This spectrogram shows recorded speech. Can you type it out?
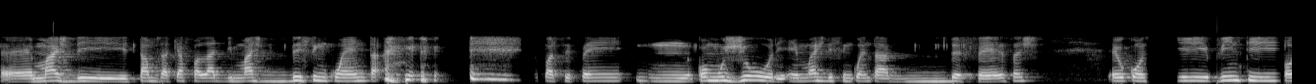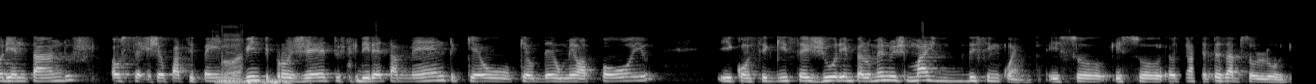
é, mais de, estamos aqui a falar de mais de 50. Eu participei como júri em mais de 50 defesas. Eu consegui 20 orientandos, ou seja, eu participei Boa. em 20 projetos diretamente que eu, que eu dei o meu apoio e consegui ser júri em pelo menos mais de 50. Isso, isso eu tenho certeza absoluta.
